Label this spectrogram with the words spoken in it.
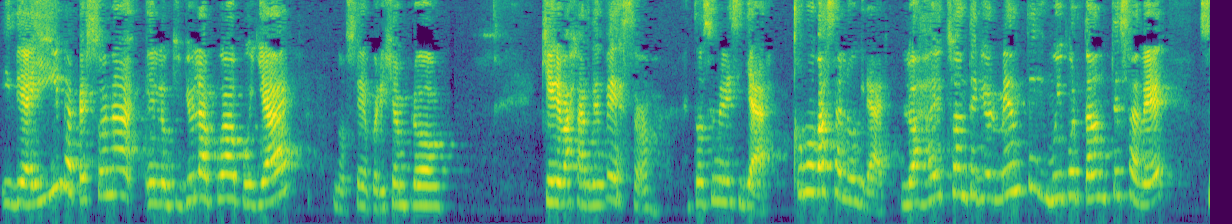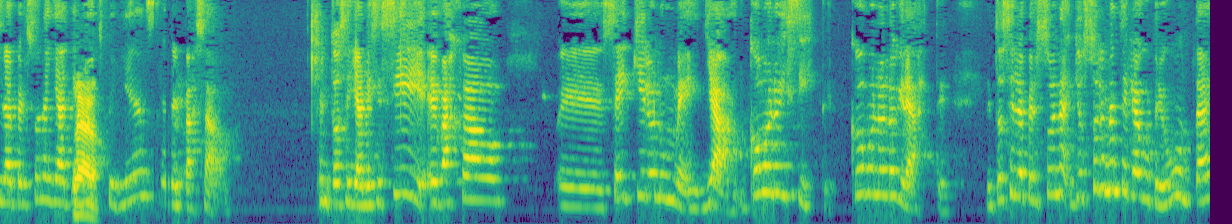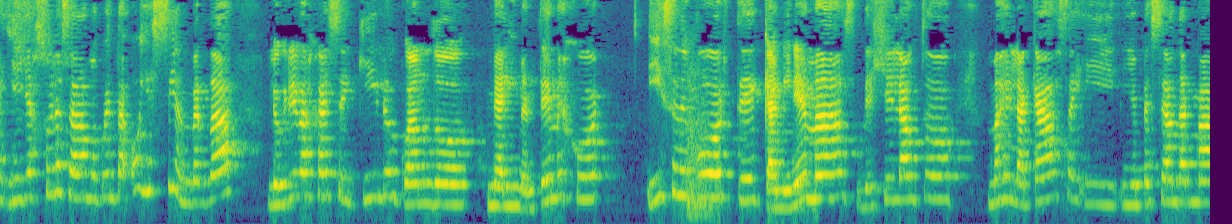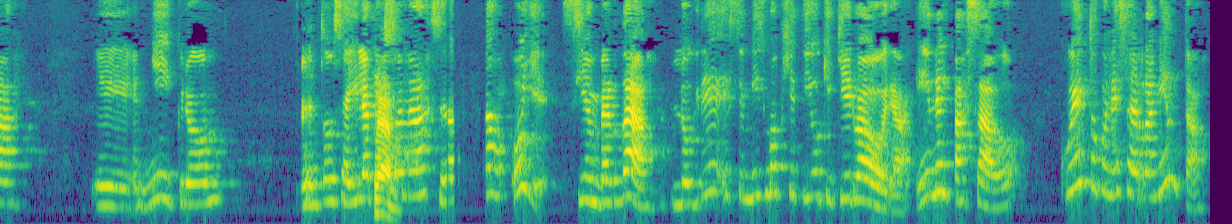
y de ahí la persona en lo que yo la puedo apoyar, no sé, por ejemplo, quiere bajar de peso. Entonces me dice, ya, ¿cómo vas a lograr? ¿Lo has hecho anteriormente? Es muy importante saber si la persona ya tiene experiencia en el pasado. Entonces ya me dice, sí, he bajado eh, 6 kilos en un mes, ya, ¿cómo lo hiciste? ¿Cómo lo lograste? Entonces la persona, yo solamente le hago preguntas y ella sola se va dando cuenta, oye, sí, en verdad logré bajar 6 kilos cuando me alimenté mejor, hice deporte, caminé más, dejé el auto más en la casa y, empecé a andar más eh, en micro. Entonces ahí la persona se da cuenta, oye, si en verdad logré ese mismo objetivo que quiero ahora en el pasado, cuento con esa herramienta,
